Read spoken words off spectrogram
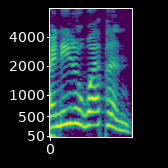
I need a weapon.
